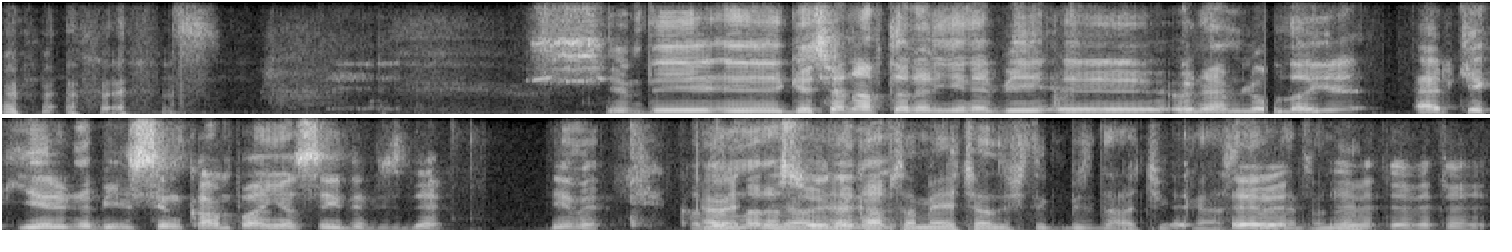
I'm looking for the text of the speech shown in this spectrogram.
Şimdi e, geçen haftanın yine bir e, önemli olayı erkek yerini bilsin kampanyasıydı bizde. Değil mi? Evet, Kadınlara anda söylenen kapsamaya çalıştık biz de açık gazetede Evet, bunu. evet, evet, evet.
